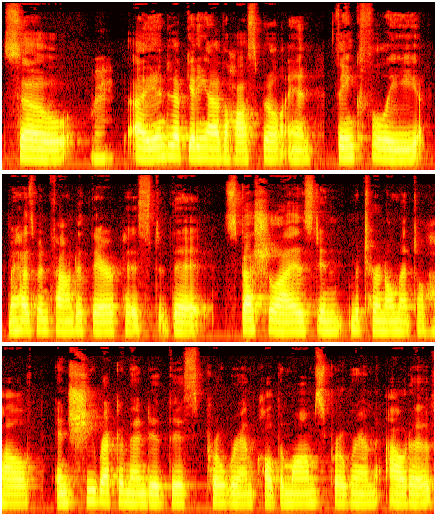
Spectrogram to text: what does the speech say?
So right. I ended up getting out of the hospital and thankfully my husband found a therapist that specialized in maternal mental health, and she recommended this program called the MOMS program out of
